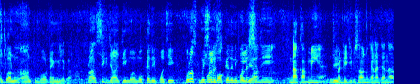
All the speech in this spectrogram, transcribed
ਉਹ ਤੁਹਾਨੂੰ ਆਉਣ 'ਚ ਬਹੁਤ ਟਾਈਮ ਨਹੀਂ ਲੱਗਾ। ਫ੍ਰਾਂਸਿਕ ਜਾਂਚ ਟੀਮ ਮੌਕੇ ਤੇ ਪਹੁੰਚੀ। ਪੁਲਿਸ ਕਮਿਸ਼ਨਰ ਮੌਕੇ ਤੇ ਨਹੀਂ ਪੁਲਿਸ ਪਹੁੰਚਿਆ ਦੀ ਨਾਕਾਮੀ ਹੈ। ਜੀ। ਮੈਂ ਡੀਜੀਪੀ ਸਾਹਿਬ ਨੂੰ ਕਹਿਣਾ ਚਾਹੁੰਦਾ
